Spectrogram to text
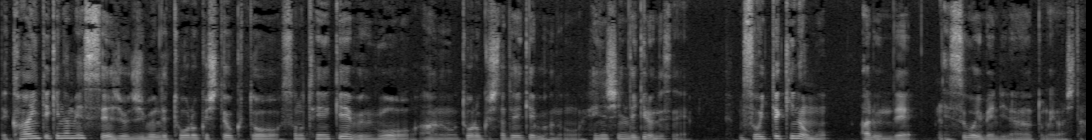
で簡易的なメッセージを自分で登録しておくとその定型文をあの登録した定型文をあの返信できるんですね。そういった機能もあるんですごい便利だなと思いました。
